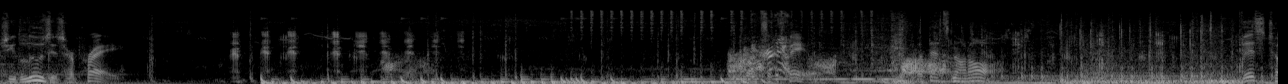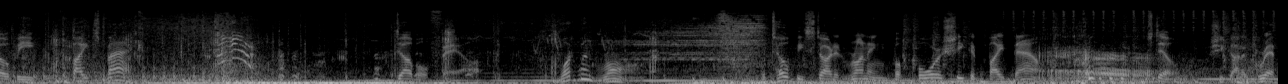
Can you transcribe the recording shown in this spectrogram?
She loses her prey. Topi bites back. Double fail. What went wrong? The topi started running before she could bite down. Still, she got a grip,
